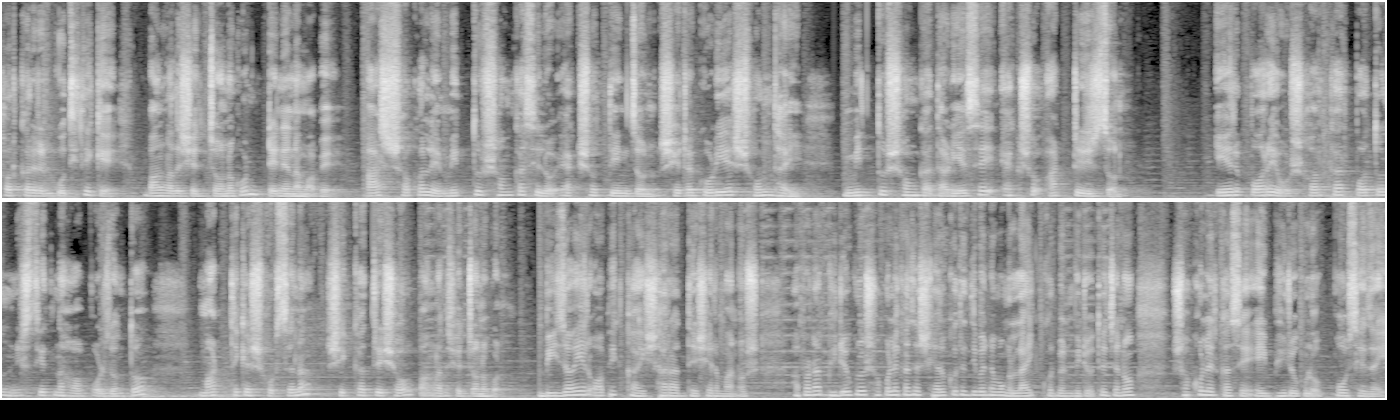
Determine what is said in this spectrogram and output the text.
সরকারের গতি থেকে বাংলাদেশের জনগণ টেনে নামাবে। আজ সকালে মৃত্যুর সংখ্যা ছিল একশো জন। সেটা গড়িয়ে সন্ধ্যায় মৃত্যুর সংখ্যা দাঁড়িয়েছে একশো আটত্রিশ জন। এরপরেও সরকার পতন নিশ্চিত না হওয়া পর্যন্ত মাঠ থেকে সরছে না শিক্ষার্থী সহ বাংলাদেশের জনগণ। বিজয়ের অপেক্ষায় সারা দেশের মানুষ। আপনারা ভিডিওগুলো সকলের কাছে শেয়ার করে দিবেন এবং লাইক করবেন ভিডিওতে যেন সকলের কাছে এই ভিডিওগুলো পৌঁছে যায়।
